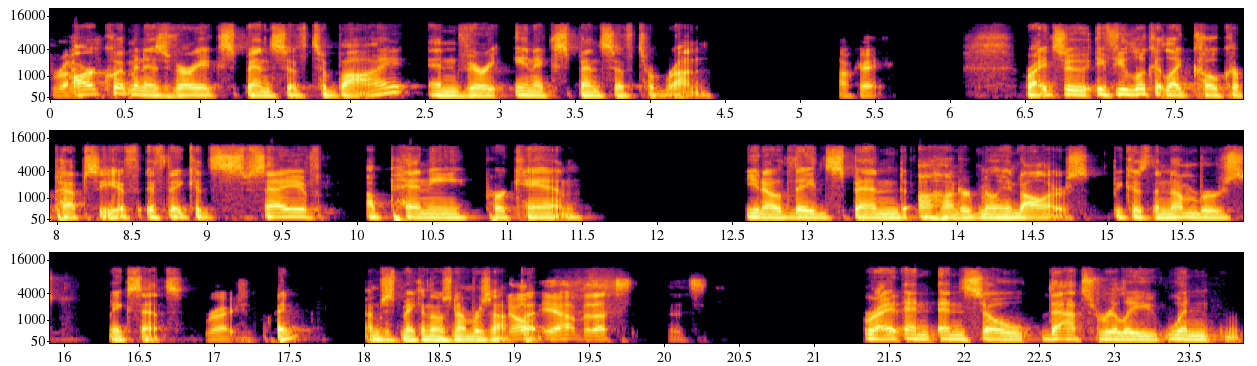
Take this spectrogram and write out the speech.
right. our equipment is very expensive to buy and very inexpensive to run okay. right so if you look at like coke or pepsi if if they could save a penny per can you know they'd spend a hundred million dollars because the numbers make sense Right. Right. i'm just making those numbers up No, but yeah, but that's that's right and and so that's really when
